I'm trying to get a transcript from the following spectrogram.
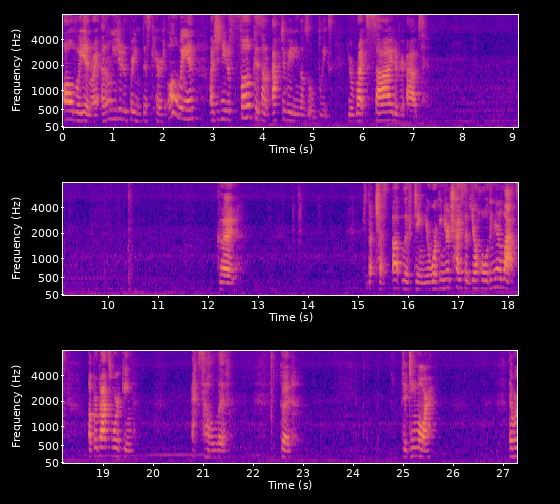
all the way in, right? I don't need you to bring this carriage all the way in. I just need to focus on activating those obliques your right side of your abs. Good. Keep that chest uplifting. You're working your triceps. You're holding your lats. Upper back's working. Exhale, lift. Good. 15 more. Then we're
